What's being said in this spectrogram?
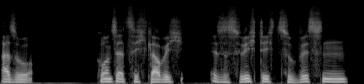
also grundsätzlich glaube ich, ist es wichtig zu wissen,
